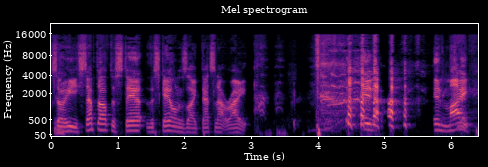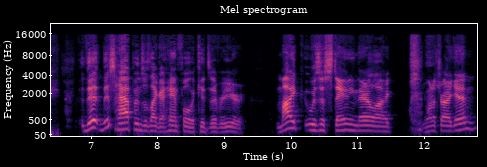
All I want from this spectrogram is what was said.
So he stepped off the sta- the scale and was like, "That's not right." and, and Mike, th- this happens with like a handful of kids every year. Mike was just standing there like, "You want to try again?"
